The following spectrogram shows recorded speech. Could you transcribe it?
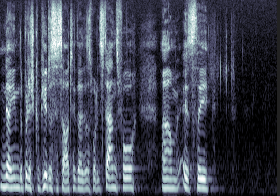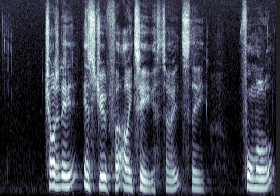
named the British Computer Society, though that's what it stands for, um, is the Chartered Institute for IT. So it's the formal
